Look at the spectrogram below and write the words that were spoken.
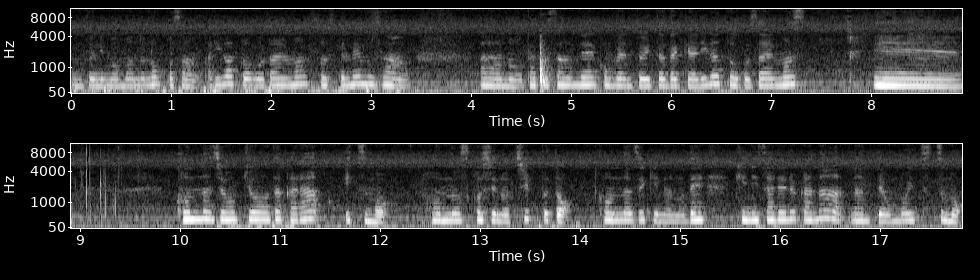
本当にママののっぽさんありがとうございます。そしてメムさんあのたくさんねコメントいただきありがとうございます。えー、こんな状況だからいつもほんの少しのチップとこんな時期なので気にされるかななんて思いつつも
